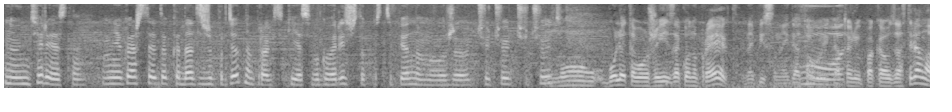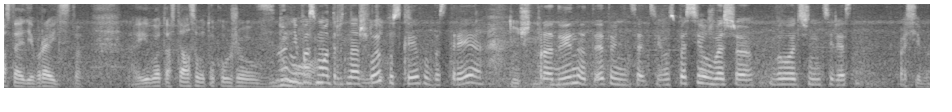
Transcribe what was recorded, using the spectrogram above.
Ну, интересно. Мне кажется, это когда-то же придет на практике, если вы говорите, что постепенно мы уже чуть-чуть, чуть-чуть. Ну, более того, уже есть законопроект, написанный и готовый, вот. который пока застрял на стадии правительства. И вот остался вот только уже в Ну, не посмотрят наш выпуск и побыстрее Точно. продвинут эту инициативу. Спасибо Точно. большое. Было очень интересно. Спасибо.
